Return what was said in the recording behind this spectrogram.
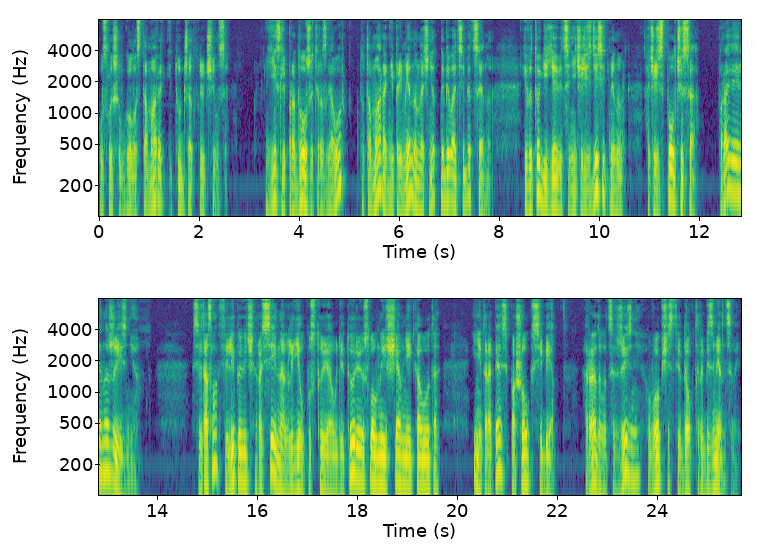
услышав голос Тамары, и тут же отключился. Если продолжить разговор, то Тамара непременно начнет набивать себе цену, и в итоге явится не через десять минут, а через полчаса. Проверено жизнью. Святослав Филиппович рассеянно оглядел пустую аудиторию, словно ища в ней кого-то, и, не торопясь, пошел к себе, радоваться жизни в обществе доктора Безменцевой,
